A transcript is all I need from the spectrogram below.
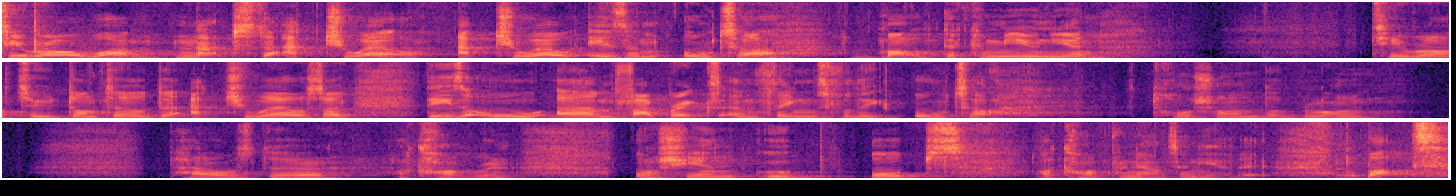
Tiroir 1, Napster Actuel. Actuel is an altar, Banque de Communion. Tiroir 2, Dentelle de Actuel. So these are all um, fabrics and things for the altar. Torchon de Blanc, Pals de, I can't remember. Ancien Ub, Orbs, I can't pronounce any of it. But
